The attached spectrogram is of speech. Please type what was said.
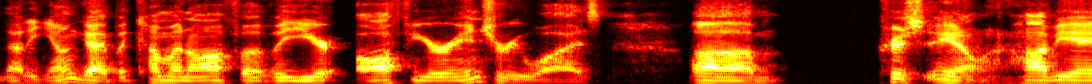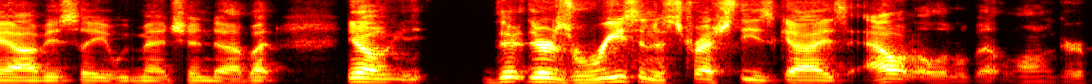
not a young guy, but coming off of a year off year injury wise. Um, Chris, you know, Javier, obviously we mentioned, uh, but you know, there, there's reason to stretch these guys out a little bit longer.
